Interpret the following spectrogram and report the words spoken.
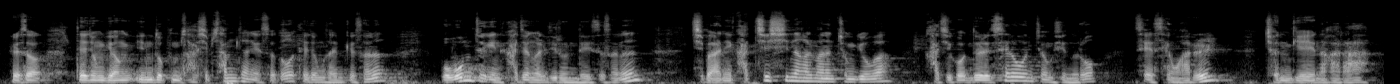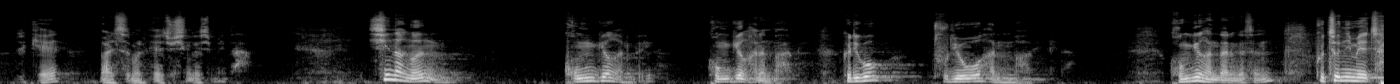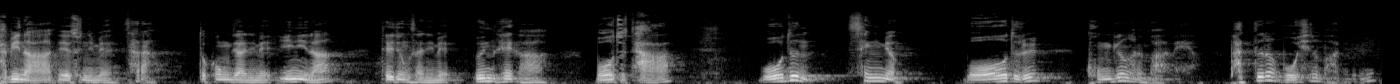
그래서 대종경 인도품 43장에서도 대종사님께서는 모범적인 가정을 이루는 데 있어서는 집안이 같이 신앙할 만한 종교와 가지고 늘 새로운 정신으로 새 생활을 전개해 나가라 이렇게 말씀을 해 주신 것입니다. 신앙은 공경하는 거예요. 공경하는 마음, 그리고 두려워하는 마음입니다. 공경한다는 것은 부처님의 자비나 예수님의 사랑, 또 공자님의 인이나 대종사님의 은혜가 모두 다 모든 생명, 모두를 공경하는 마음이에요. 받들어 모시는 마음이거든요.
